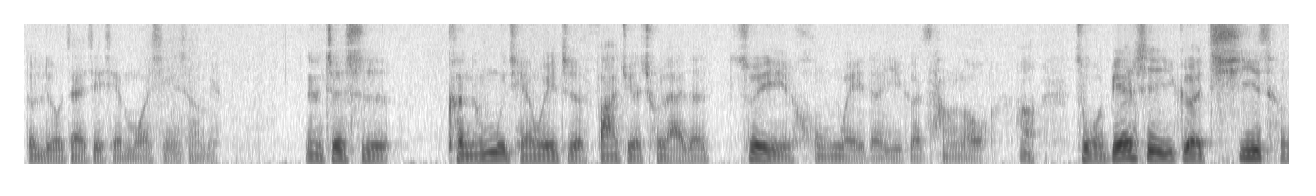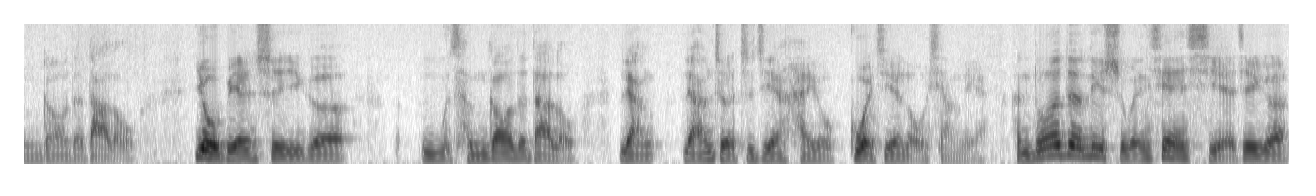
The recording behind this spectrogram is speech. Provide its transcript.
都留在这些模型上面。那这是。可能目前为止发掘出来的最宏伟的一个藏楼啊，左边是一个七层高的大楼，右边是一个五层高的大楼，两两者之间还有过街楼相连。很多的历史文献写这个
